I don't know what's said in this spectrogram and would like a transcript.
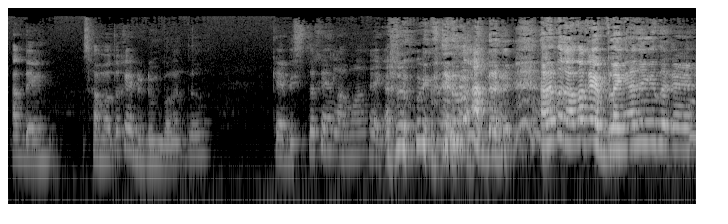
ada yang sama tuh kayak dudum banget tuh. Kayak di situ kayak lama kayak aduh gitu ada nih. Aneh tuh gak tau kayak blank aja gitu kayak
